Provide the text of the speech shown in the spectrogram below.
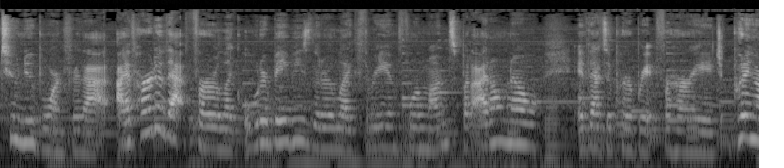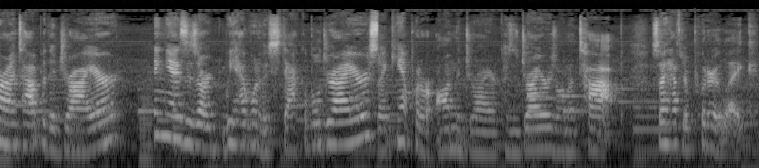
too newborn for that. I've heard of that for like older babies that are like three and four months, but I don't know if that's appropriate for her age. Putting her on top of the dryer. Thing is, is our we have one of the stackable dryers. So I can't put her on the dryer because the dryer is on the top, so I have to put her like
